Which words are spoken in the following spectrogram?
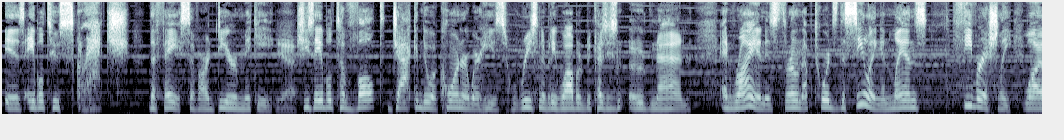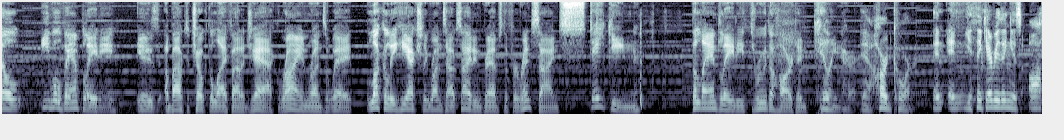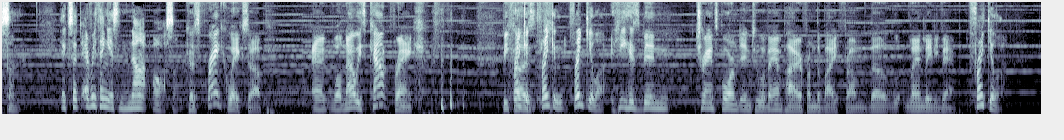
is able to scratch the face of our dear Mickey. Yes. She's able to vault Jack into a corner where he's reasonably wobbled because he's an old man. And Ryan is thrown up towards the ceiling and lands feverishly. While evil vamp lady is about to choke the life out of Jack, Ryan runs away. Luckily, he actually runs outside and grabs the for rent sign, staking the landlady through the heart and killing her. Yeah, hardcore. And and you think everything is awesome. Except everything is not awesome. Because Frank wakes up, and well, now he's Count Frank because Franken, Frankula. he has been transformed into a vampire from the bite from the landlady vamp. Frankula.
